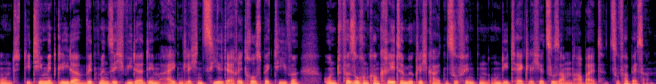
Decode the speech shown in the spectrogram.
Und die Teammitglieder widmen sich wieder dem eigentlichen Ziel der Retrospektive und versuchen konkrete Möglichkeiten zu finden, um die tägliche Zusammenarbeit zu verbessern.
